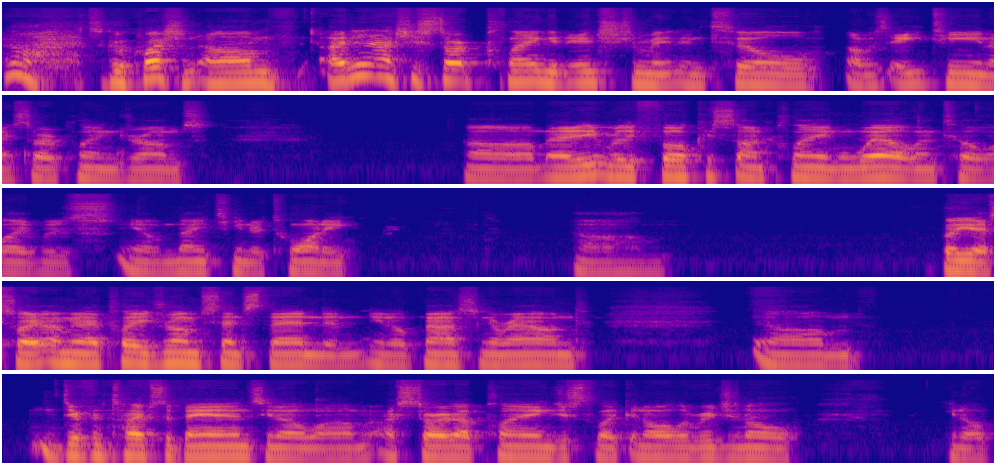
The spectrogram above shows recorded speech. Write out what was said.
Oh, that's a good question. Um, I didn't actually start playing an instrument until I was 18. I started playing drums. Um, and I didn't really focus on playing well until I was, you know, 19 or 20. Um, but yeah, so I, I, mean, I played drums since then, and you know, bouncing around, um, different types of bands. You know, um, I started out playing just like an all original, you know,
